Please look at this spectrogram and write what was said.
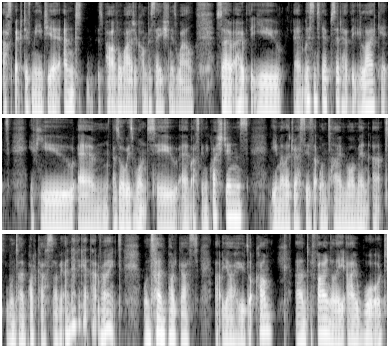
aspect of media and as part of a wider conversation as well. So I hope that you um, listen to the episode, I hope that you like it. If you, um, as always, want to um, ask any questions, the email address is that one time mormon at one time podcast. Sorry, I never get that right. One time podcast at yahoo.com. And finally, I would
